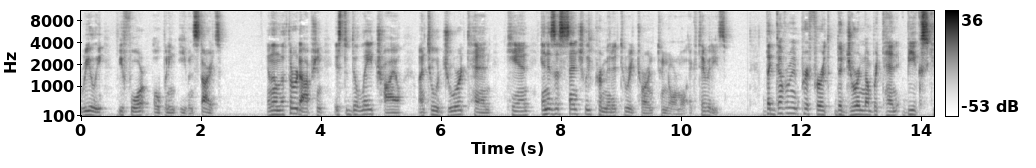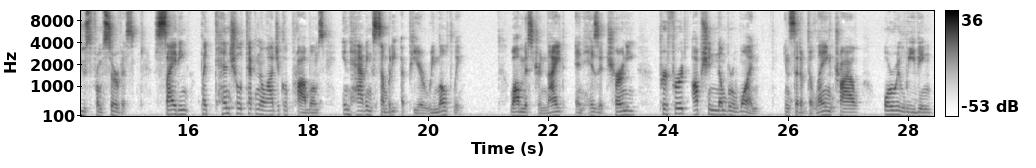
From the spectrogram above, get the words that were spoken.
really, before opening even starts. And then the third option is to delay trial until juror 10 can and is essentially permitted to return to normal activities the government preferred the juror number 10 be excused from service, citing potential technological problems in having somebody appear remotely, while Mr. Knight and his attorney preferred option number one instead of delaying trial or relieving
